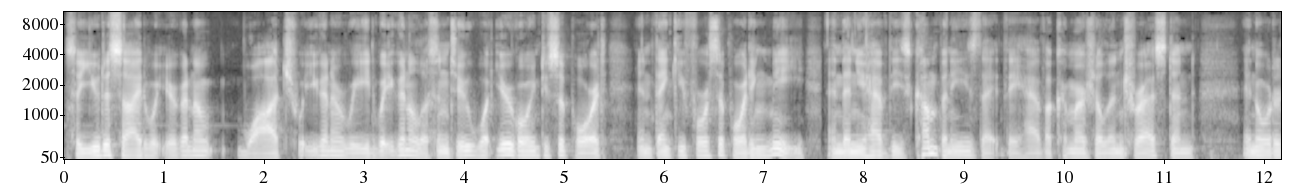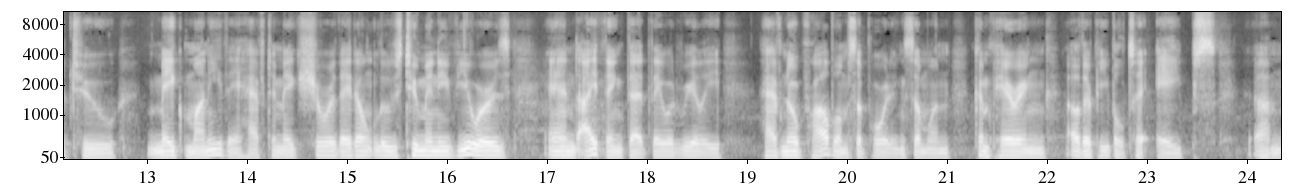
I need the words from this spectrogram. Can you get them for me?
So you decide what you're going to watch, what you're going to read, what you're going to listen to, what you're going to support. And thank you for supporting me. And then you have these companies that they have a commercial interest and in order to make money, they have to make sure they don't lose too many viewers. And I think that they would really have no problem supporting someone comparing other people to apes um,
